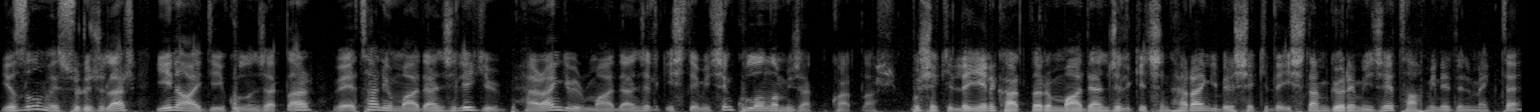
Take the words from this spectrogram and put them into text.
Yazılım ve sürücüler yeni ID'yi kullanacaklar ve Ethereum madenciliği gibi herhangi bir madencilik işlemi için kullanılamayacak bu kartlar. Bu şekilde yeni kartların madencilik için herhangi bir şekilde işlem göremeyeceği tahmin edilmekte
